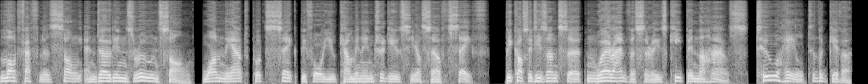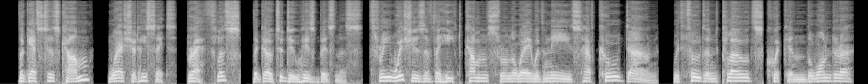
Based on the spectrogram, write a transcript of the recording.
Lord Fafner's song and Odin's rune song. 1. The output's sake before you come in introduce yourself safe because it is uncertain where adversaries keep in the house. 2. Hail to the giver. The guest has come, where should he sit? Breathless, the go to do his business. 3. Wishes of the heat comes from the way with knees have cooled down, with food and clothes quicken the wanderer,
